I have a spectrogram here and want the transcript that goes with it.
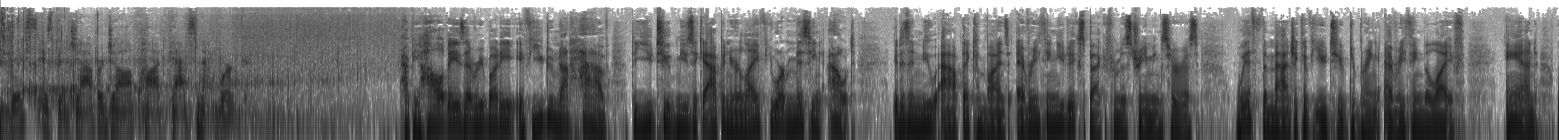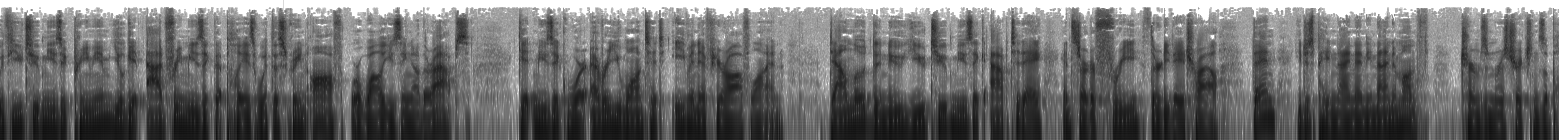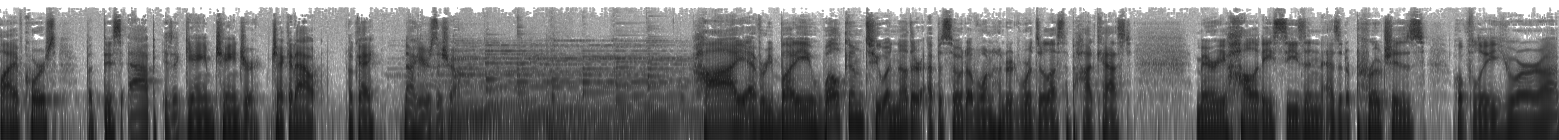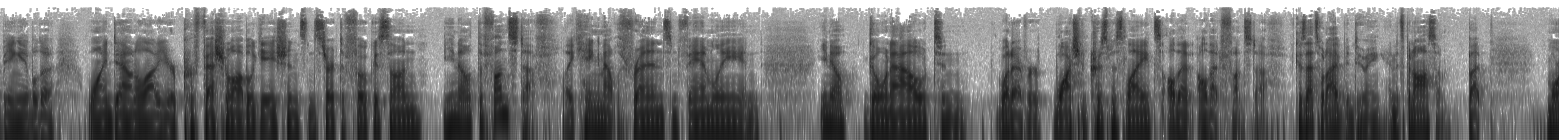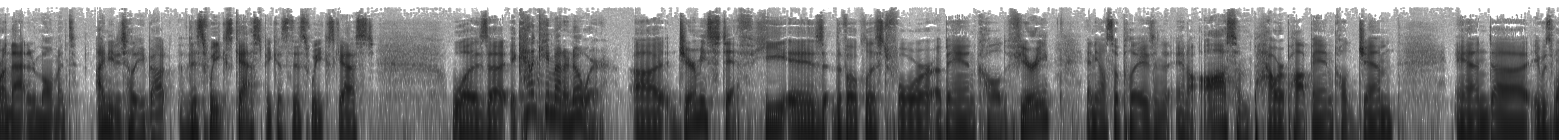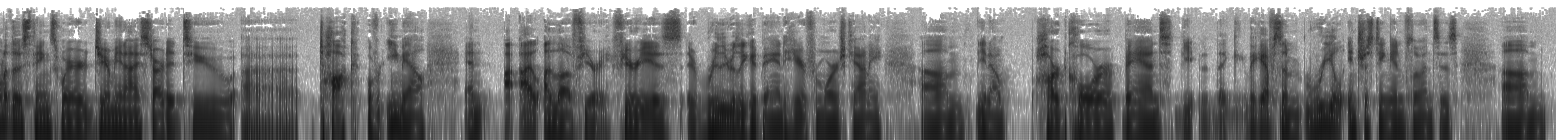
This is the Jabberjaw Podcast Network. Happy holidays, everybody. If you do not have the YouTube Music app in your life, you are missing out. It is a new app that combines everything you'd expect from a streaming service with the magic of YouTube to bring everything to life. And with YouTube Music Premium, you'll get ad free music that plays with the screen off or while using other apps. Get music wherever you want it, even if you're offline. Download the new YouTube Music app today and start a free 30 day trial. Then you just pay $9.99 a month. Terms and restrictions apply, of course, but this app is a game changer. Check it out. Okay, now here's the show. Hi, everybody. Welcome to another episode of 100 Words or Less, the podcast. Merry holiday season as it approaches. Hopefully, you're uh, being able to wind down a lot of your professional obligations and start to focus on, you know, the fun stuff like hanging out with friends and family and, you know, going out and whatever, watching Christmas lights, all that, all that fun stuff. Because that's what I've been doing, and it's been awesome. But more on that in a moment. I need to tell you about this week's guest because this week's guest was uh, it kind of came out of nowhere. Uh, Jeremy Stith. He is the vocalist for a band called Fury, and he also plays in, in an awesome power pop band called Gem. And uh, it was one of those things where Jeremy and I started to uh, talk over email. And I, I, love Fury. Fury is a really, really good band here from Orange County. Um, you know, hardcore band. They, they have some real interesting influences. Um,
